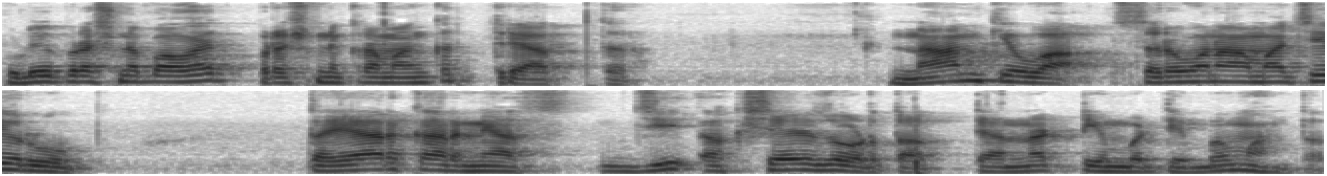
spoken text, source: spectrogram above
पुढील प्रश्न पाहूयात. प्रश्न क्रमांक त्र्याहत्तर. नाम किंवा सर्वनामाचे रूप तयार करण्यास जी अक्षरे जोडतात त्यांना टिंबटिंब म्हणतात.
